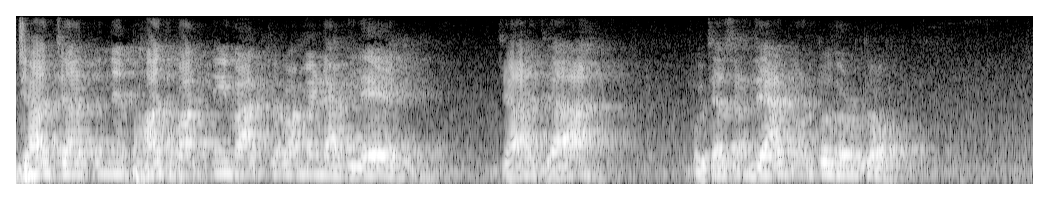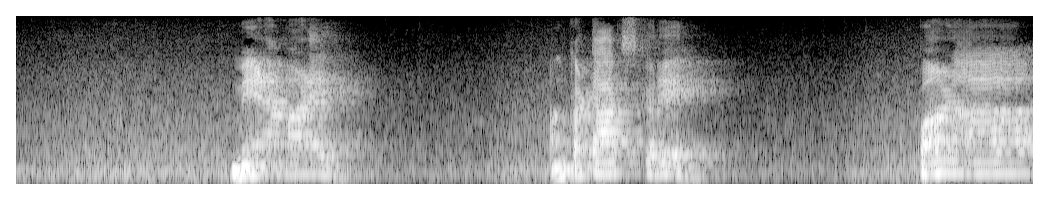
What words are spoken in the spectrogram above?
જાત જાત અને ભાત ભાતની વાત કરવા માંડ્યા લે, જા જા. બોચાસણ જ્યાં દોડતો દોડતો. મેણા માણે કટાક્ષ કરે. પણ આ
